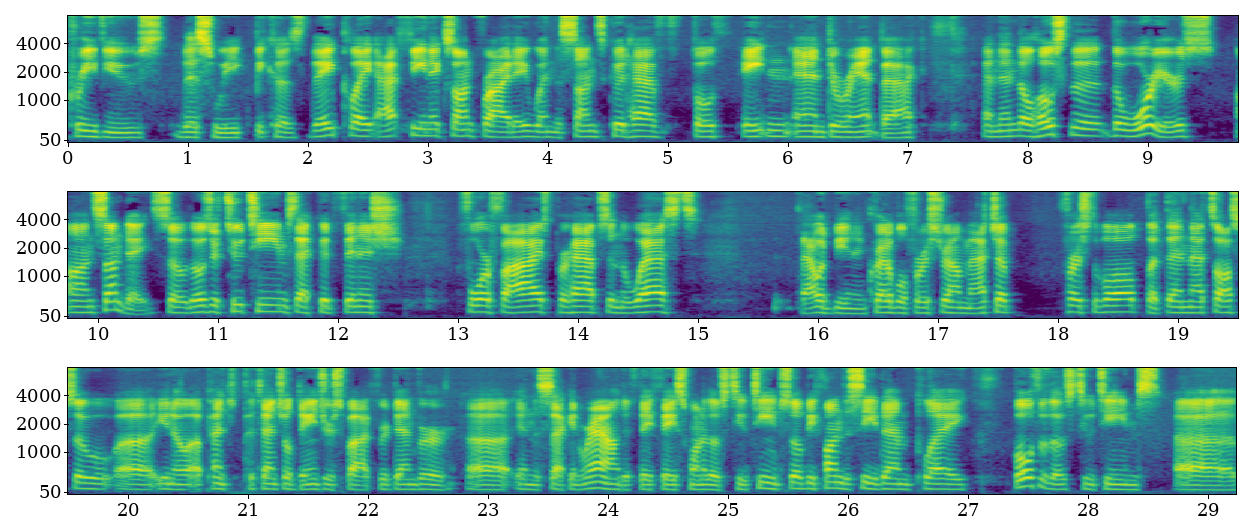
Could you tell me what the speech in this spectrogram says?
previews this week because they play at Phoenix on Friday when the Suns could have both Ayton and Durant back, and then they'll host the the Warriors on Sunday. So those are two teams that could finish four or five perhaps in the West. That would be an incredible first round matchup first of all, but then that's also uh, you know a potential danger spot for Denver uh, in the second round if they face one of those two teams. So it'll be fun to see them play both of those two teams uh,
